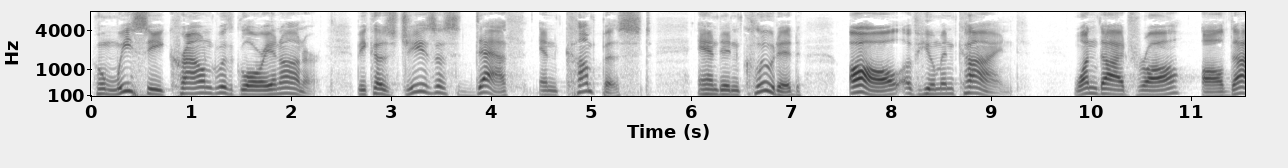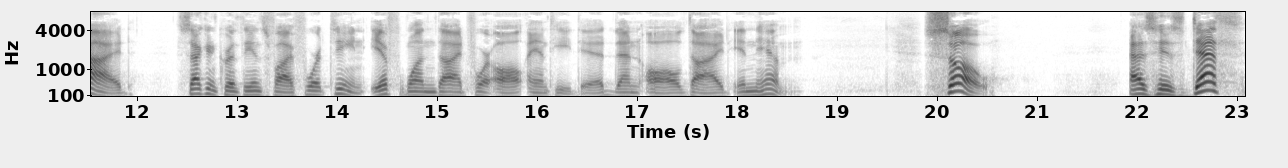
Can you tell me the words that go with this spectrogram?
whom we see crowned with glory and honor, because Jesus' death encompassed and included all of humankind. One died for all, all died. 2 Corinthians 5:14 If one died for all and he did then all died in him so, as his death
